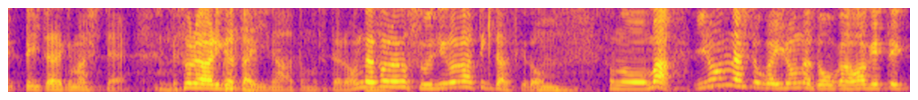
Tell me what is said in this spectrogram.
げていただきましてでそれはありがたいなと思ってたらほんでそれの数字が上がってきたんですけど、うんそのまあいろんな人がいろんな動画を上げてく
